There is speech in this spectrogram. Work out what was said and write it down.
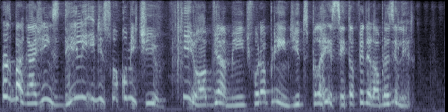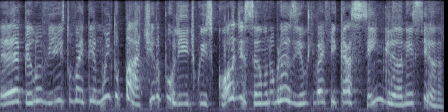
nas bagagens dele e de sua comitiva, que obviamente foram apreendidos pela Receita Federal Brasileira. É, pelo visto, vai ter muito partido político e escola de samba no Brasil que vai ficar sem grana esse ano.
